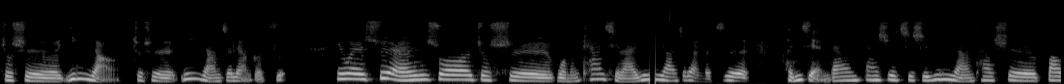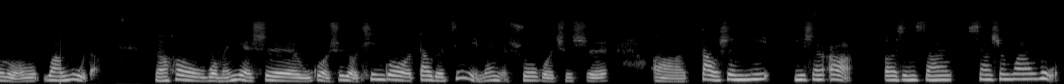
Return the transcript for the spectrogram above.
就是阴阳，就是阴阳这两个字。因为虽然说就是我们看起来阴阳这两个字。很简单，但是其实阴阳它是包罗万物的。然后我们也是，如果是有听过《道德经》里面也说过，其实，呃，道生一，一生二，二生三，三生万物。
